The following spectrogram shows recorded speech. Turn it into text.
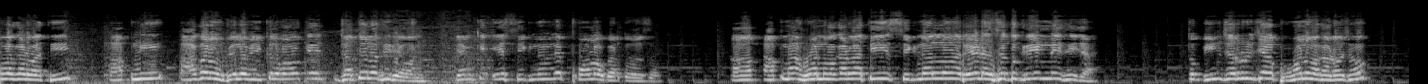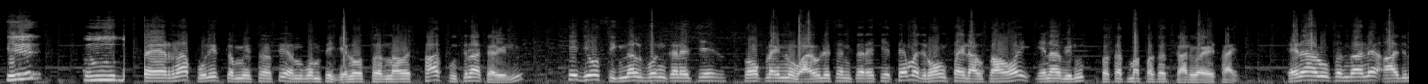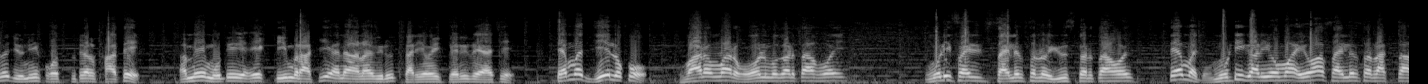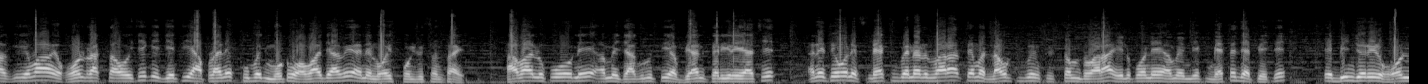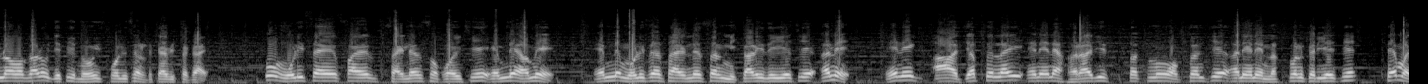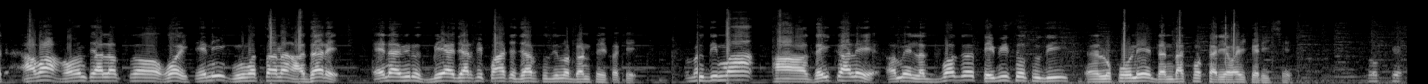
વગાડવાથી આપની આગળ ઉભેલો વ્હીકલ વાળો કે જતો નથી રહેવાનો, કેમ કે એ સિગ્નલ ને ફોલો કરતો હશે. આપના હોર્ન વગાડવાથી સિગ્નલ રેડ હશે તો ગ્રીન નહીં થઈ જાય. તો બિનજરૂરી જે આપ હોર્ન વગાડો છો, એ શહેરના પોલીસ કમિશનર શ્રી અનુપમસિંહ ગેહલોત સરના ખાસ સૂચના કરેલી કે જેઓ સિગ્નલ ભંગ કરે છે સ્ટોપ લાઇનનું વાયોલેશન કરે છે, તેમજ રોંગ સાઈડ આવતા હોય, એના વિરુદ્ધ સખતમાં સખત કાર્યવાહી થાય. એના અનુસંધાને આજરોજ યુનિક હોસ્પિટલ ખાતે અમે મોટી એક ટીમ રાખી અને આના વિરુદ્ધ કાર્યવાહી કરી રહ્યા છે તેમજ જે લોકો વારંવાર હોર્ન વગાડતા હોય, મોડિફાઈડ સાયલેન્સરનો યુઝ કરતા હોય, તેમજ મોટી ગાડીઓમાં એવા સાયલેન્સર રાખતા, એવા હોર્ન રાખતા હોય છે કે જેથી આપણાને ખૂબ જ મોટો અવાજ આવે અને નોઇઝ પોલ્યુશન થાય. આવા લોકોને અમે જાગૃતિ અભિયાન કરી રહ્યા છે અને તેઓને ફ્લેક્સ બેનર દ્વારા તેમજ લાઉડ સ્પીકર સિસ્ટમ દ્વારા એ લોકોને અમે એક મેસેજ આપીએ છીએ કે બિનજરૂરી હોર્ન ન વગાડો જેથી નોઇઝ પોલ્યુશન અટકાવી શકાય. તો મોડિફાઈડ સાયલેન્સર હોય છે, એમને અમે, એમને મોડિફાઈડ સાયલેન્સર નીકાળી દઈએ છીએ અને એને આ જપ્ત લઈ અને એને હરાજી તકનું ઓપ્શન છે અને એને નષ્ટ કરીએ છીએ. તેમજ આવા હોર્ન ચાલક હોય એની ગુણવત્તાના આધારે એના વિરુદ્ધ બે હજારથી પાંચ હજાર સુધીનો દંડ થઈ શકે. સુધીમાં આ ગઈકાલે અમે લગભગ ત્રેવીસો સુધી લોકોને દંડાત્મક કાર્યવાહી કરી છે. ઓકે.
